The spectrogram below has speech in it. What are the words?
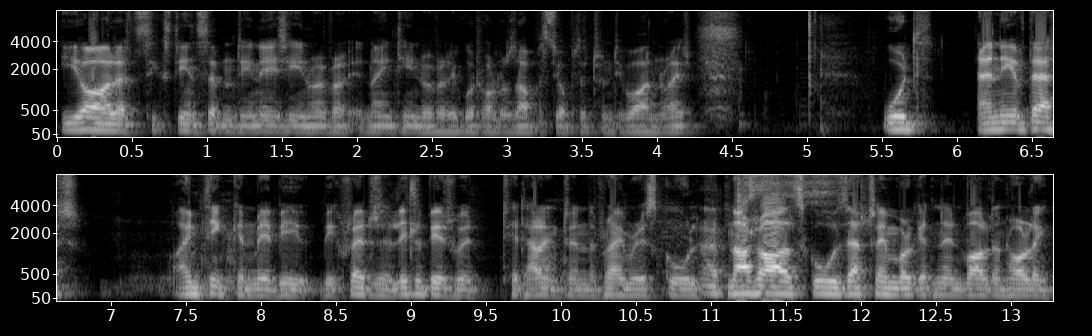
You all at 16, 17, 18, whatever, 19 were very good holders, obviously up to 21, right? Would any of that, I'm thinking, maybe be credited a little bit with Ted Harrington, the primary school? Abs- Not all schools that time were getting involved in hurling,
